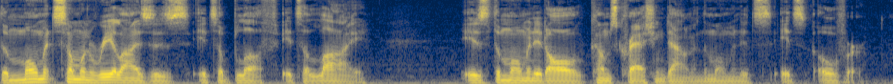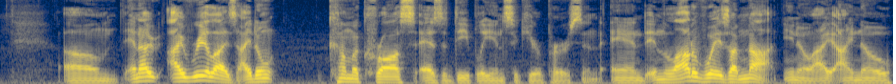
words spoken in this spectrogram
the moment someone realizes it's a bluff, it's a lie, is the moment it all comes crashing down and the moment it's it's over. Um, and I I realize I don't come across as a deeply insecure person, and in a lot of ways I'm not. You know, I I know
